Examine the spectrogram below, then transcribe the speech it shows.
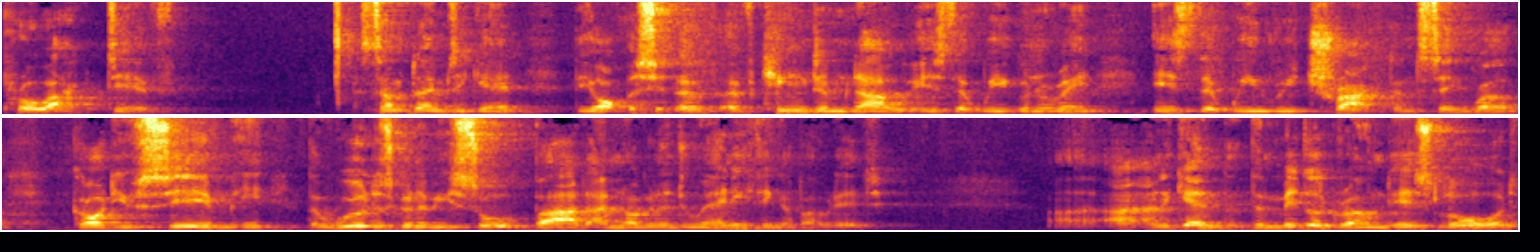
proactive, sometimes again, the opposite of, of kingdom now is that we're going to reign, is that we retract and say, well, God, you saved me. The world is going to be so bad, I'm not going to do anything about it. Uh, and again, the middle ground is, Lord,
